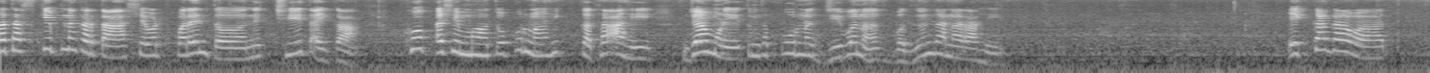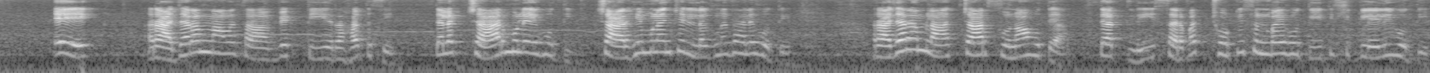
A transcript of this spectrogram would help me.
कथा स्किप न करता शेवटपर्यंत निश्चित ऐका. खूप अशी महत्त्वपूर्ण ही कथा आहे ज्यामुळे तुमचं पूर्ण जीवनच बदलून जाणार आहे. एका गावात एक राजाराम नावाचा व्यक्ती राहत असे. त्याला चार मुले होती. चारही मुलांचे लग्न झाले होते. राजारामला चार सुना होत्या. त्यातली सर्वात छोटी सुनबाई होती ती शिकलेली होती.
